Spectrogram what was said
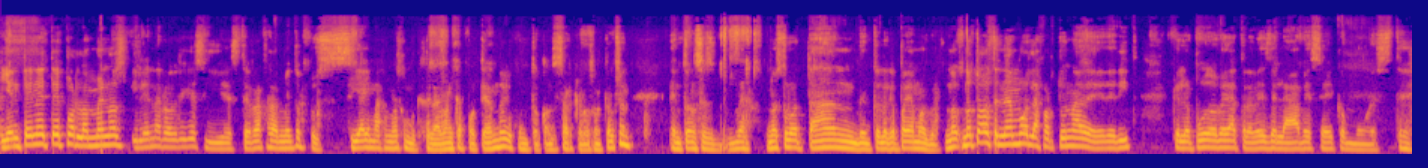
Y en TNT, pues por lo menos, Elena Rodríguez y este Rafa Sarmiento, pues sí hay más o menos como que se la van capoteando y junto con César Carlos Traducción. Entonces, bueno, no estuvo tan dentro de lo que podíamos ver. No, no todos tenemos la fortuna de, Edith que lo pudo ver a través de la ABC como este,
